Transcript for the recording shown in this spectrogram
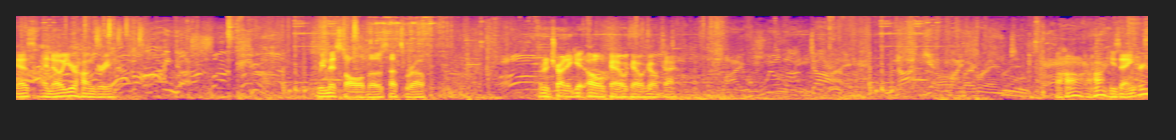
Yes, I know you're hungry. We missed all of those. That's rough. I'm gonna try to get... Oh, okay, okay, okay, okay. Uh-huh, uh-huh. He's angry.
